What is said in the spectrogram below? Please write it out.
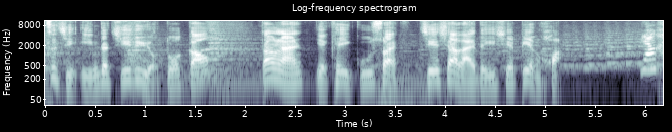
自己赢的几率有多高。当然，也可以估算接下来的一些变化。然后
